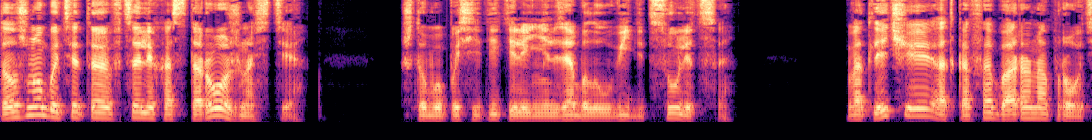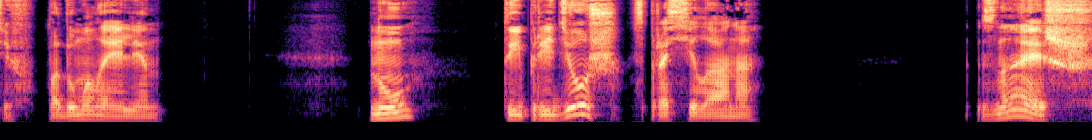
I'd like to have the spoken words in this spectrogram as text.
Должно быть, это в целях осторожности, чтобы посетителей нельзя было увидеть с улицы. В отличие от кафе-бара напротив, подумала Элен. «Ну, ты придешь?» — спросила она. «Знаешь...»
